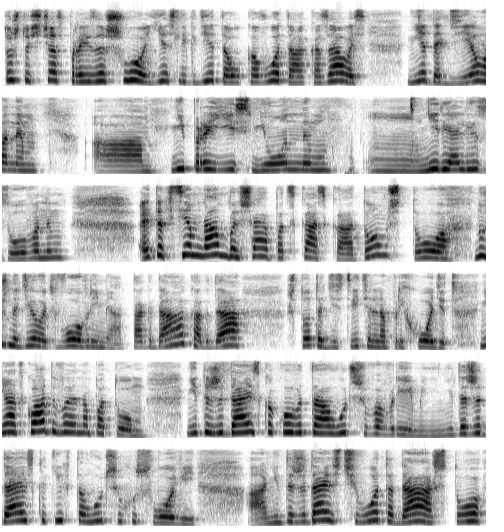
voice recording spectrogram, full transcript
то, что сейчас произошло, если где-то у кого-то оказалось недоделанным, а, непроясненным, нереализованным, это всем нам большая подсказка о том, что нужно делать вовремя, тогда, когда что-то действительно приходит, не откладывая на потом, не дожидаясь какого-то лучшего времени, не дожидаясь каких-то лучших условий, а не дожидаясь чего-то, да, что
